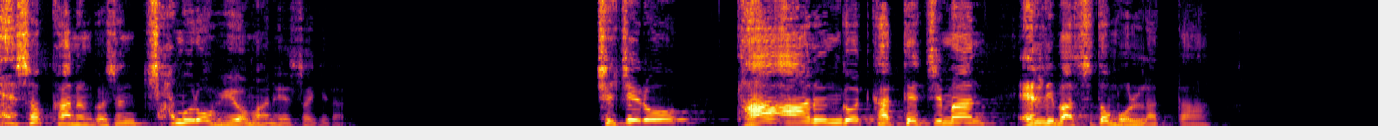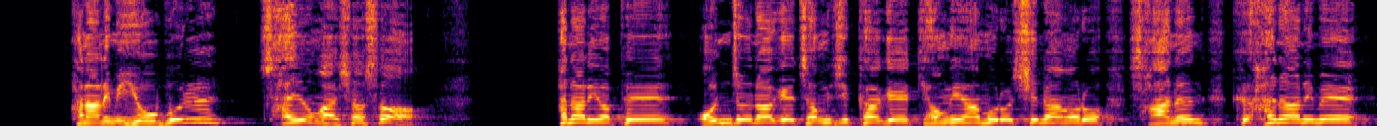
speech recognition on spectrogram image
해석하는 것은 참으로 위험한 해석이라는. 실제로 다 아는 것 같았지만 엘리바스도 몰랐다. 하나님이 욥을 사용하셔서 하나님 앞에 온전하게 정직하게 경외함으로 신앙으로 사는 그 하나님의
